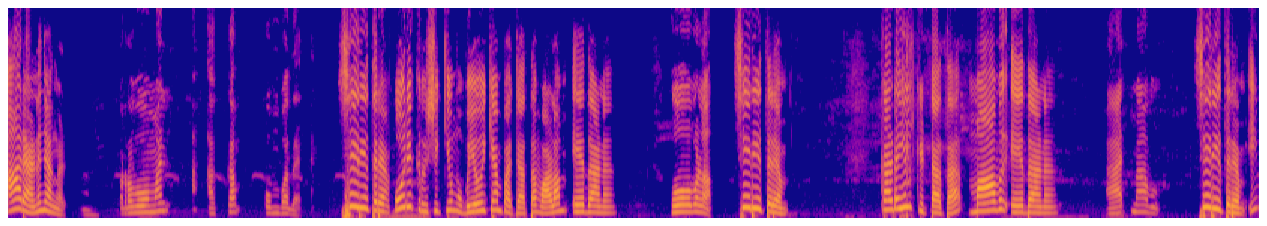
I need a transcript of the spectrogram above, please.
ആരാണ് ഞങ്ങൾ? റോമൻ അക്കം ഒമ്പത്. ശരി ഉത്തരം. ഒരു കൃഷിക്കും ഉപയോഗിക്കാൻ പറ്റാത്ത വളം ഏതാണ്? കോവളം. ശരി ഉത്തരം. കടയിൽ കിട്ടാത്ത മാവ് ഏതാണ്? ആത്മാവ്. ശരി ഉത്തരം. ഈ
